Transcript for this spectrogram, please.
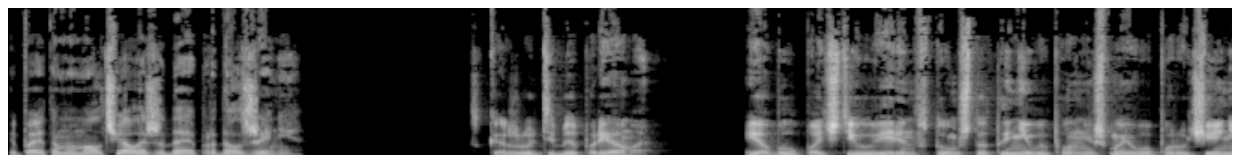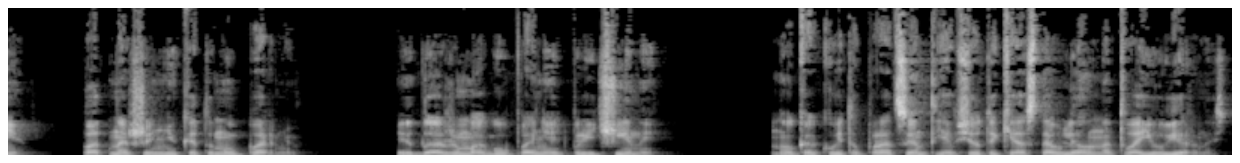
и поэтому молчал, ожидая продолжения. «Скажу тебе прямо, я был почти уверен в том, что ты не выполнишь моего поручения по отношению к этому парню. И даже могу понять причины. Но какой-то процент я все-таки оставлял на твою верность.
